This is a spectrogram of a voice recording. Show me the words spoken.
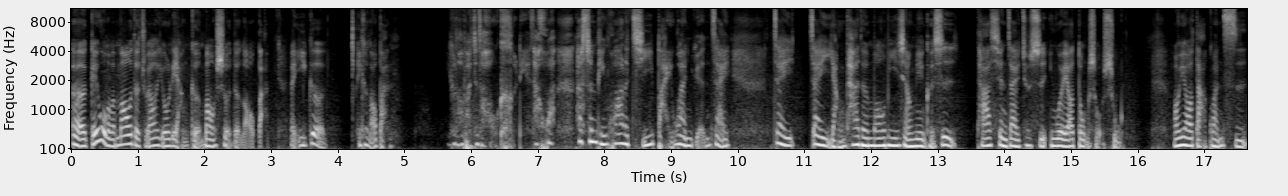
呃，给我们猫的主要有两个猫舍的老板，那一个一个老板，一个老板真的好可怜，他花他生平花了几百万元在在在养他的猫咪上面，可是他现在就是因为要动手术，然后又要打官司。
